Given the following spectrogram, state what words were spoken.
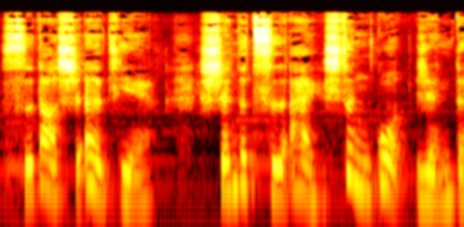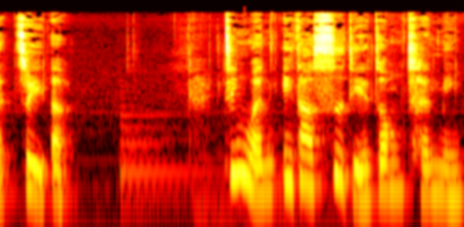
十到十二节，神的慈爱胜过人的罪恶。经文一到四节中，陈明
